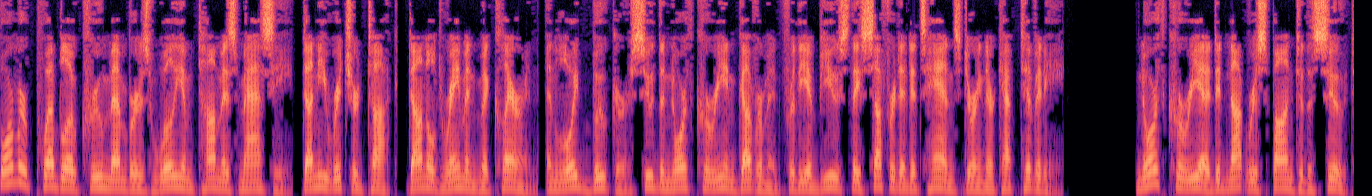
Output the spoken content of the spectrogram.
Former Pueblo crew members William Thomas Massey, Dunnie Richard Tuck, Donald Raymond McLaren, and Lloyd Bucher sued the North Korean government for the abuse they suffered at its hands during their captivity. North Korea did not respond to the suit.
